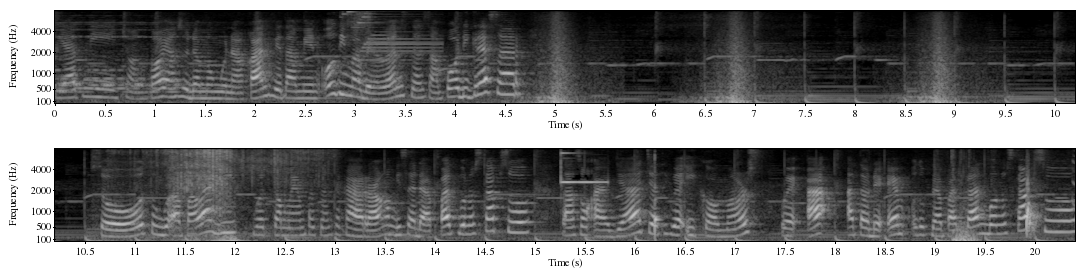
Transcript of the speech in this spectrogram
Lihat nih contoh yang sudah menggunakan vitamin Ultima Balance dan sampo degreaser. So, tunggu apa lagi? Buat kamu yang pesan sekarang bisa dapat bonus kapsul. Langsung aja chat via e-commerce, WA, atau DM untuk dapatkan bonus kapsul.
